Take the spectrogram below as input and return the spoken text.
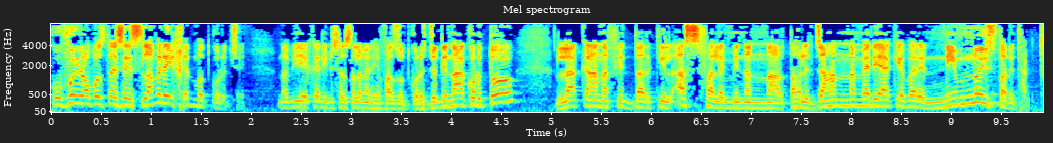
কুফুরের অবস্থায় সে ইসলামের এই খেদমত করেছে, নবী করিমের হেফাজত করেছে। যদি না করতো লাকানাফিদ্দারকিল আসফালে মিনান্নার তাহলে জাহান্নামের একেবারে নিম্ন স্তরে থাকত।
